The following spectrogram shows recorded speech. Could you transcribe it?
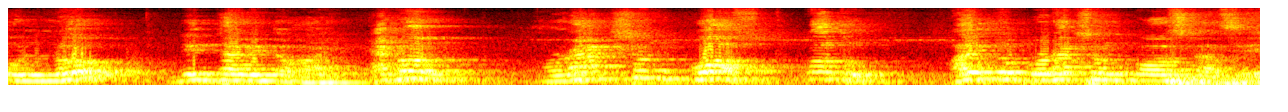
মূল্য নির্ধারিত হয়। এখন প্রোডাকশন কস্ট কত? হয়তো প্রোডাকশন কস্ট আছে।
